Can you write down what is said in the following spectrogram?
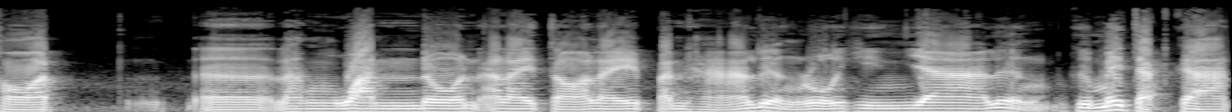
ถอดรางวัลโดนอะไรต่ออะไรปัญหาเรื่องโรฮิงญาเรื่องคือไม่จัดการ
